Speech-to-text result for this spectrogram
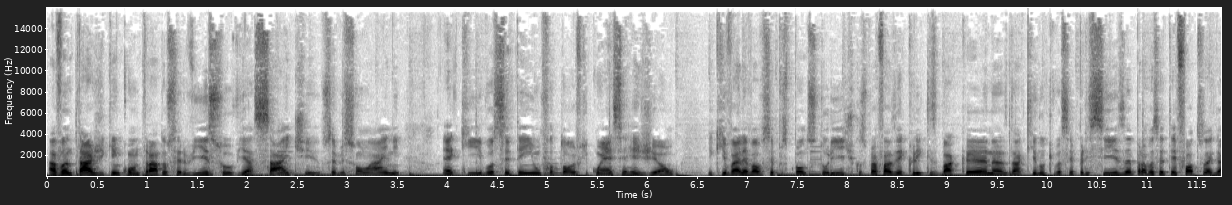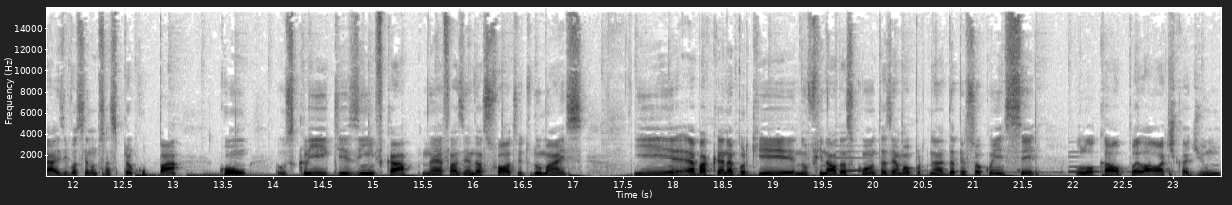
A vantagem de quem contrata o serviço via site, o serviço online, é que você tem um fotógrafo que conhece a região e que vai levar você para os pontos turísticos para fazer cliques bacanas daquilo que você precisa para você ter fotos legais e você não precisa se preocupar com os cliques em ficar né, fazendo as fotos e tudo mais. E é bacana porque no final das contas é uma oportunidade da pessoa conhecer o local pela ótica de um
